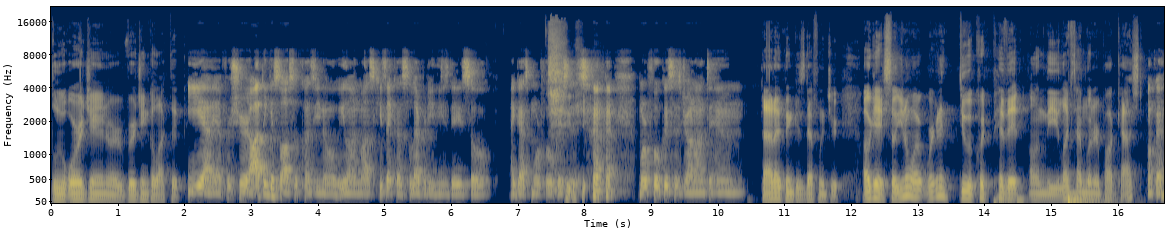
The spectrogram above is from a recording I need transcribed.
Blue Origin or Virgin Galactic. Yeah, yeah, for sure. I think it's also because, you know, Elon Musk, he's like a celebrity these days. So I guess more focus is, more focus is drawn onto him. That I think is definitely true. Okay, so you know what? We're gonna do a quick pivot on the Lifetime Learner podcast. Okay.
